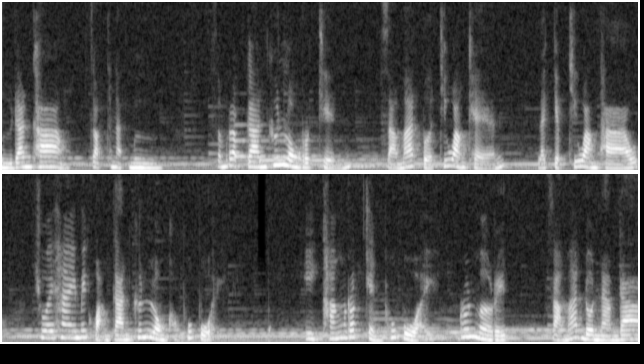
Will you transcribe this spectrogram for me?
มือด้านข้าง จับถนัดมือสำหรับการขึ้นลงรถเข็น สามารถเปิดที่วางแขน และเก็บที่วางเท้า ช่วยให้ไม่ขวางการขึ้นลงของผู้ป่วย อีกทั้งรถเข็นผู้ป่วย รุ่นเมอริ t สามารถโดนน้ำได้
